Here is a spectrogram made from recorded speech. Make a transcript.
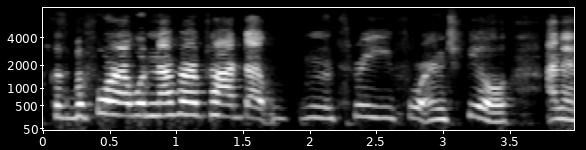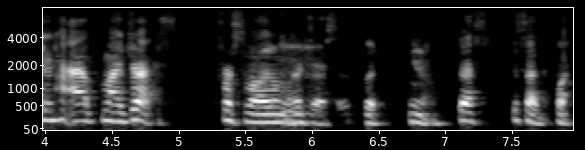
because before I would never have tried that three, four inch heel and then have my dress. First of all, I don't mm. wear hmm. dresses, but you know that's beside the point.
